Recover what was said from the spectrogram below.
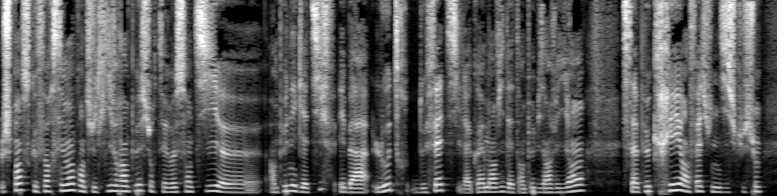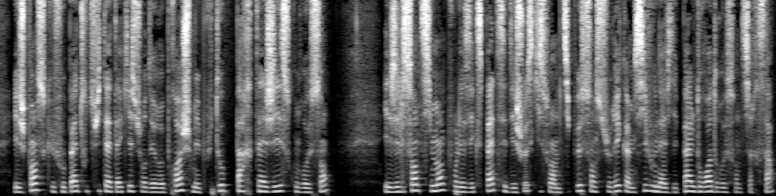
Je pense que forcément quand tu te livres un peu sur tes ressentis euh, un peu négatifs et bah l'autre de fait il a quand même envie d'être un peu bienveillant. Ça peut créer en fait une discussion. Et je pense qu'il faut pas tout de suite attaquer sur des reproches mais plutôt partager ce qu'on ressent. Et j'ai le sentiment que pour les expats c'est des choses qui sont un petit peu censurées comme si vous n'aviez pas le droit de ressentir ça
